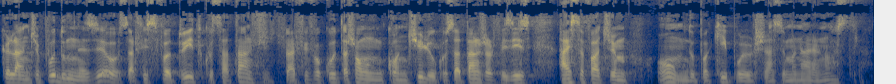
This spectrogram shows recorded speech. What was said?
că la început Dumnezeu s-ar fi sfătuit cu Satan și ar fi făcut așa un conciliu cu Satan și ar fi zis, hai să facem om după chipul și asemănarea noastră.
